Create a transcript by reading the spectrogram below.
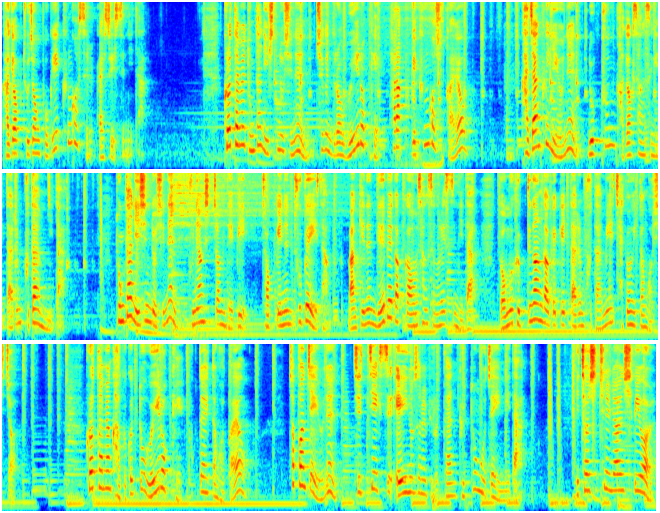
가격 조정폭이 큰 것을 알 수 있습니다. 그렇다면 동탄 이신도시는 최근 들어 왜 이렇게 하락폭이 큰 것일까요? 가장 큰 이유는 높은 가격 상승에 따른 부담입니다. 동탄 이신도시는 분양 시점 대비 적게는 2배 이상, 많게는 4배 가까운 상승을 했습니다. 너무 급등한 가격에 따른 부담이 작용했던 것이죠. 그렇다면 가격은 또 왜 이렇게 폭등했던 걸까요? 첫 번째 이유는 GTX A 노선을 비롯한 교통 호재입니다. 2017년 12월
